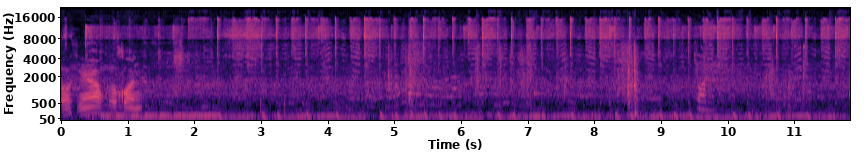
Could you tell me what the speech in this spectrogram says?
โอเคครับทุกคนชนไป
